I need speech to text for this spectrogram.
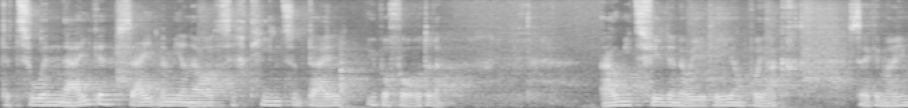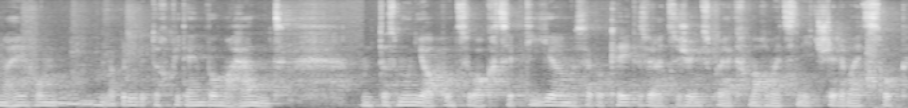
dazu neige, sagt man mir nach, dass ich Team zum Teil überfordere. Auch mit vielen neuen Ideen und Projekten sagen wir immer, hey, komm, wir bleiben doch bei dem, was wir haben. Und das muss ich ab und zu akzeptieren. Man sagt, okay, das wäre jetzt ein schönes Projekt, machen wir jetzt nicht, stellen wir jetzt zurück.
